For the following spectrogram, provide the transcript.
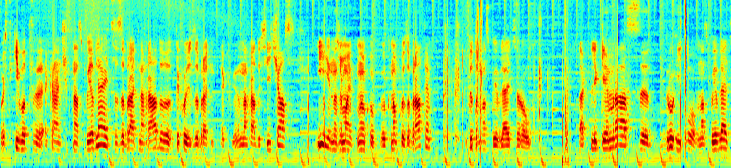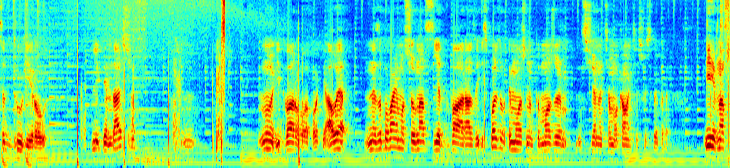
ось такий от е, екранчик у нас появляється. Забрати награду. Ти хочеш забрати награду сейчас. І нажимай кнопку, кнопку забрати. І тут у нас появляється роу. Так, клікаємо раз, другий. О, у нас появляється другий роу. Клікаємо далі. Ну і два рола поки. Але не забуваємо, що в нас є два рази іспользувати можна, то може ще на цьому аккаунті щось випаде. І в нас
